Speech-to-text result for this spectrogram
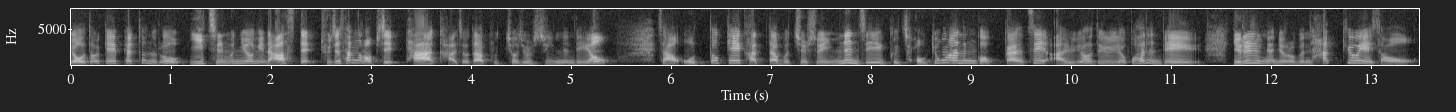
여덟 개의 패턴으로 이 질문 유형이 나왔을 때 주제 상관없이 다 가져다 붙여줄 수 있는데요. 자, 어떻게 갖다 붙일 수 있는지 그 적용하는 것까지 알려드리려고 하는데 예를 들면 여러분 학교에서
